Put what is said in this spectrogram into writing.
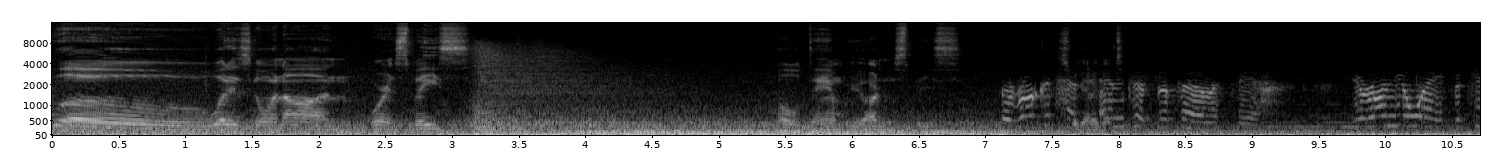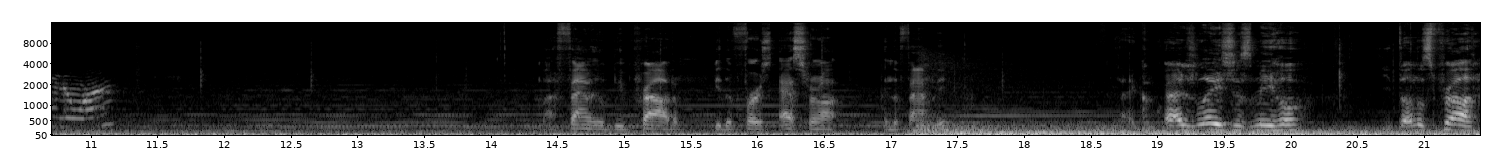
Whoa, what is going on? We're in space. Oh, damn, we are in space. The rocket So has go entered the thermosphere. You're on your way, Fortuna One. My family will be proud to be the first astronaut in the family. Like, congratulations, mijo. You done us proud.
